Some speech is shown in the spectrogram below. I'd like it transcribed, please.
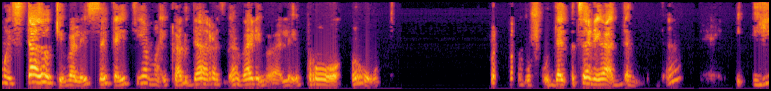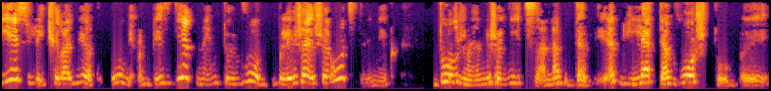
Мы сталкивались с этой темой, когда разговаривали про Рут, про бабушку царя Давида. Если человек умер бездетным, то его ближайший родственник должен жениться на вдове для того, чтобы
